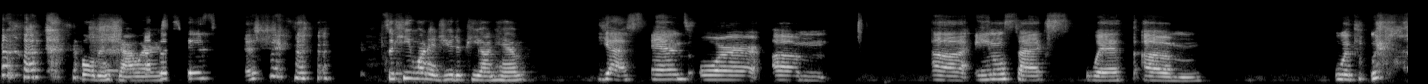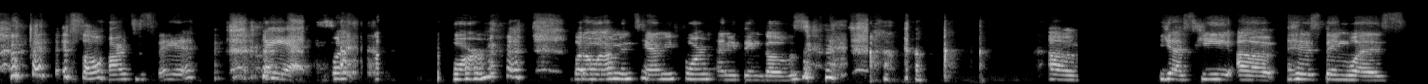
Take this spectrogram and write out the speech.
that golden showers so he wanted you to pee on him? Yes and or um uh anal sex with um with it's so hard to say it. Say it. Form but when i'm in tammy form anything goes. Um Yes, he uh his thing was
